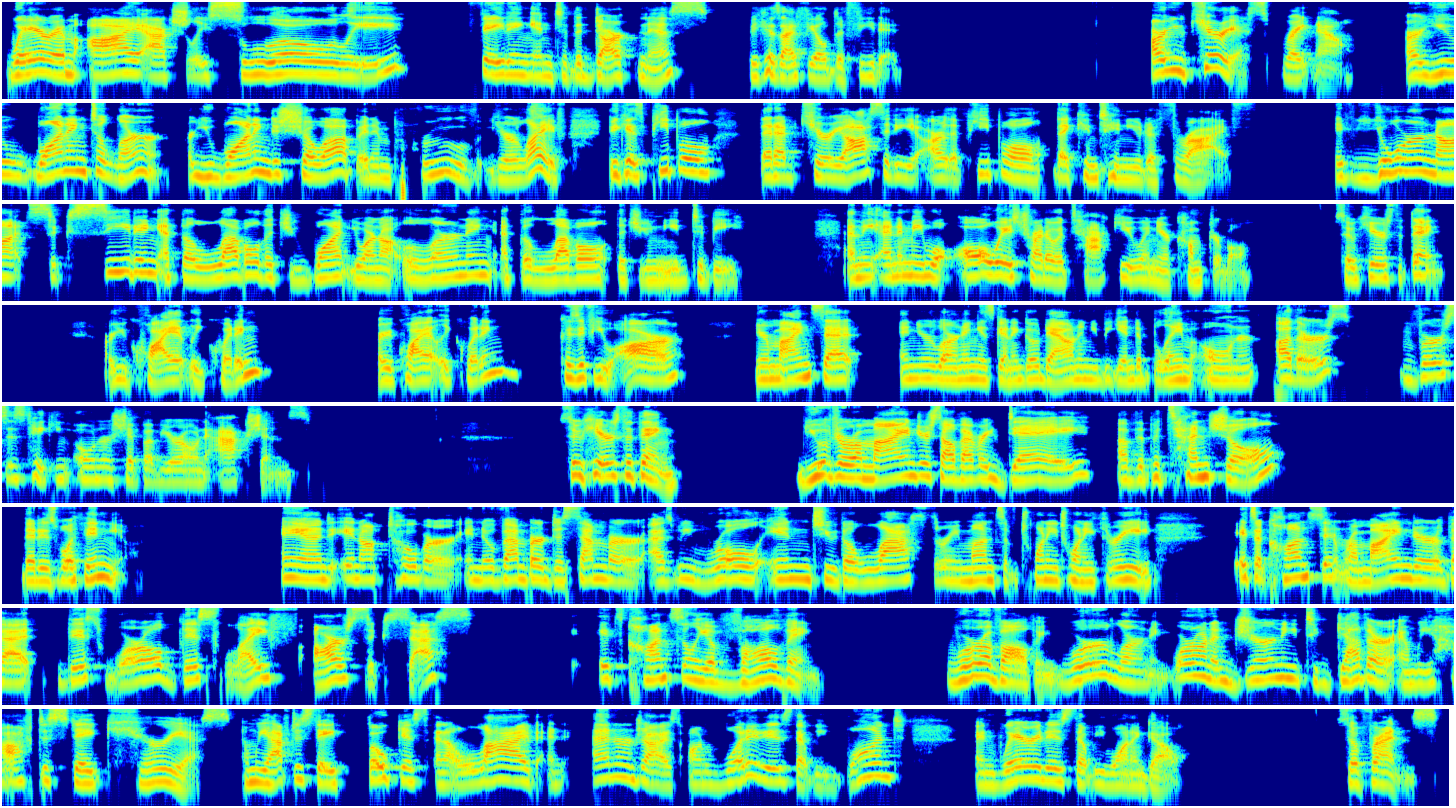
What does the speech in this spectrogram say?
Where am I actually slowly fading into the darkness because I feel defeated? Are you curious right now? Are you wanting to learn? Are you wanting to show up and improve your life? Because people that have curiosity are the people that continue to thrive. If you're not succeeding at the level that you want, you are not learning at the level that you need to be. And the enemy will always try to attack you when you're comfortable. So here's the thing Are you quietly quitting? Are you quietly quitting? Because if you are, your mindset and your learning is going to go down and you begin to blame own others versus taking ownership of your own actions. So here's the thing. You have to remind yourself every day of the potential that is within you. And in October, in November, December, as we roll into the last three months of 2023, it's a constant reminder that this world, this life, our success, it's constantly evolving. We're evolving, we're learning, we're on a journey together, and we have to stay curious and we have to stay focused and alive and energized on what it is that we want and where it is that we want to go. So, friends,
